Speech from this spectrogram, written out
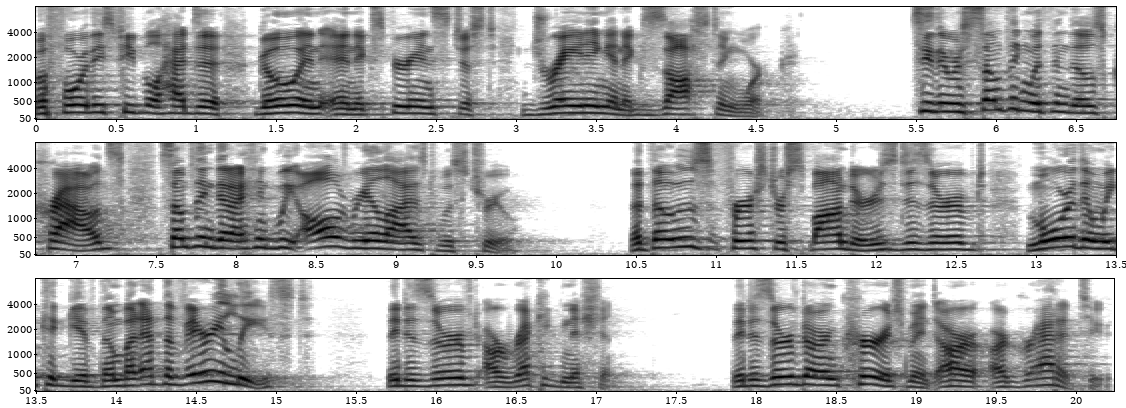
before these people had to go and, and experience just draining and exhausting work. See, there was something within those crowds, something that I think we all realized was true. That those first responders deserved more than we could give them, but at the very least, they deserved our recognition. They deserved our encouragement, our, our gratitude.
